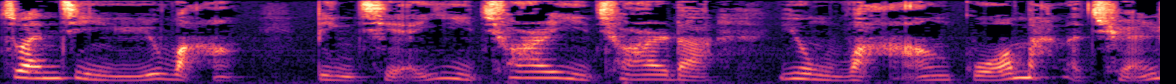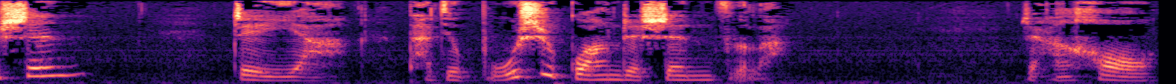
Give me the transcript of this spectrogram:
钻进渔网。并且一圈一圈的用网裹满了全身，这样他就不是光着身子了。然后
